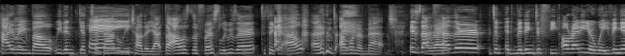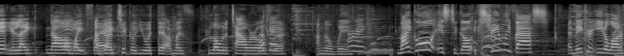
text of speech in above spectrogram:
Hi, Rainbow. We didn't get to battle each other yet, but I was the first loser to take it out, and I want a match. Is that Alright. feather d- admitting defeat already? You're waving it. You're like No, a white flag. I'm gonna tickle you with it. I'm gonna blow the tower over. Okay. I'm gonna win. All right. My goal is to go extremely fast and make her eat a lot of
